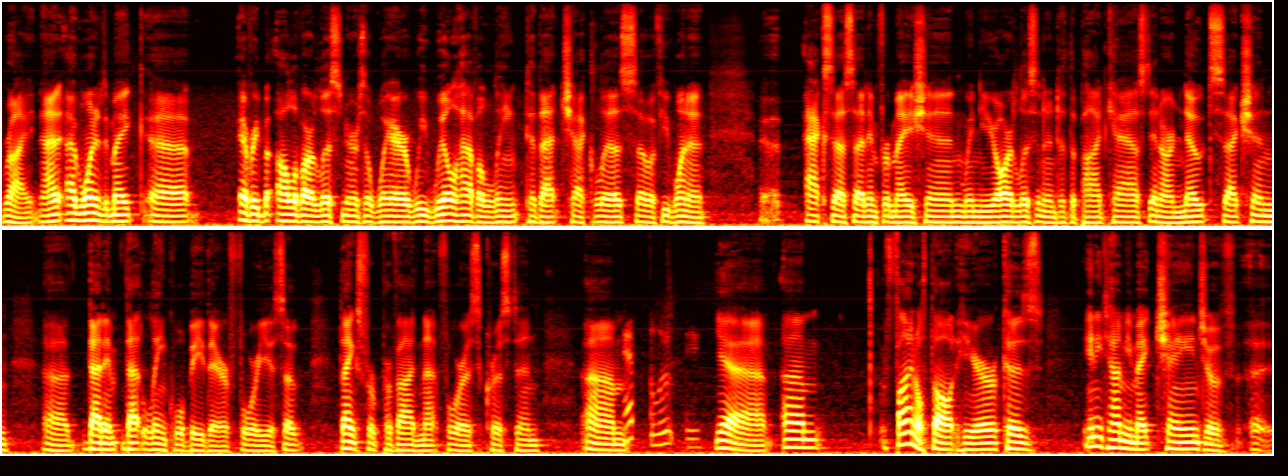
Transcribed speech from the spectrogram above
Right. I, I wanted to make uh, every all of our listeners aware. We will have a link to that checklist. So if you want to uh, access that information when you are listening to the podcast in our notes section, uh, that that link will be there for you. So thanks for providing that for us, Kristen. Um, Absolutely. Yeah. Um, final thought here, because anytime you make change of uh,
